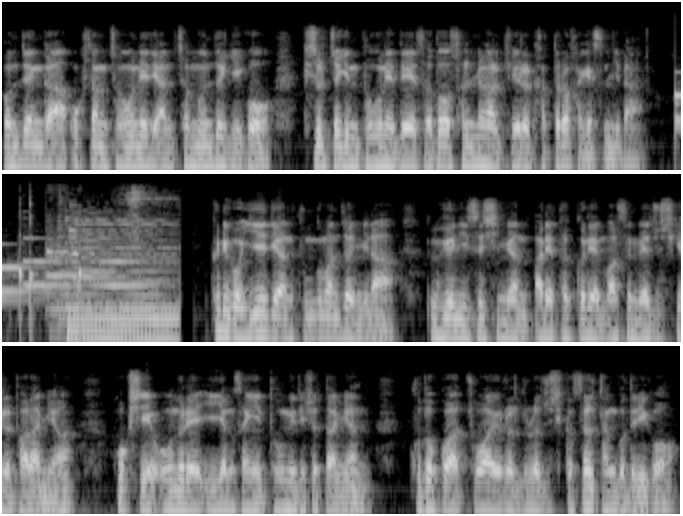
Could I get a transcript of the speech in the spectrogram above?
언젠가 옥상 정원에 대한 전문적이고 기술적인 부분에 대해서도 설명할 기회를 갖도록 하겠습니다. 그리고 이에 대한 궁금한 점이나 의견이 있으시면 아래 댓글에 말씀해 주시길 바라며 혹시 오늘의 이 영상이 도움이 되셨다면 구독과 좋아요를 눌러주실 것을 당부드리고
